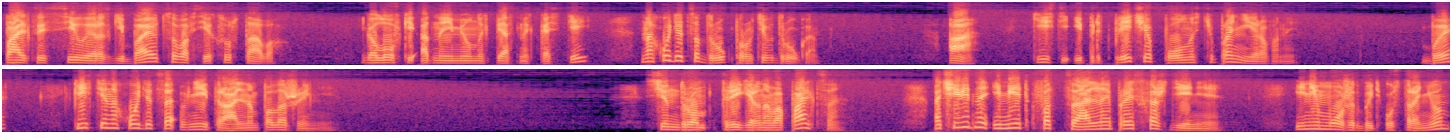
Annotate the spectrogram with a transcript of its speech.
Пальцы с силой разгибаются во всех суставах. Головки одноименных пястных костей находятся друг против друга. А. Кисти и предплечья полностью пронированы. Б. Кисти находятся в нейтральном положении. Синдром триггерного пальца очевидно имеет фасциальное происхождение и не может быть устранен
